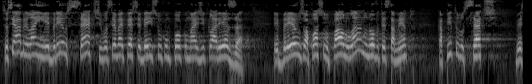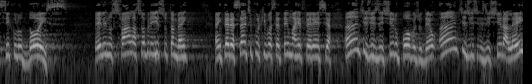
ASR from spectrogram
Se você abre lá em Hebreus 7, você vai perceber isso com um pouco mais de clareza. Hebreus, o apóstolo Paulo, lá no Novo Testamento, capítulo 7, versículo 2, ele nos fala sobre isso também. É interessante porque você tem uma referência antes de existir o povo judeu, antes de existir a lei,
